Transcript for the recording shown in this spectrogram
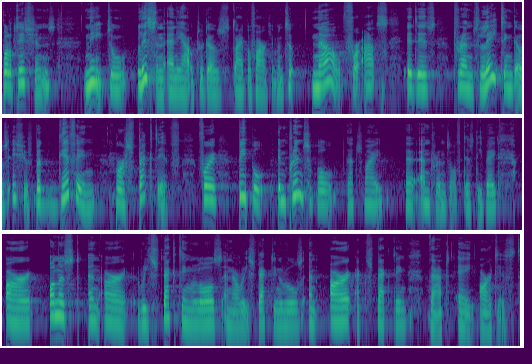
Politicians need to listen anyhow to those type of arguments. So now for us, it is translating those issues, but giving perspective for people in principle, that's my uh, entrance of this debate, are honest and are respecting laws and are respecting rules and are expecting that a artist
